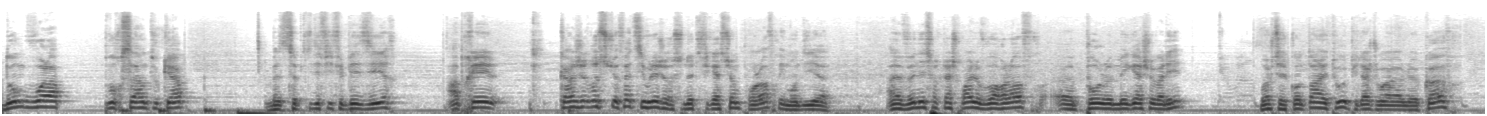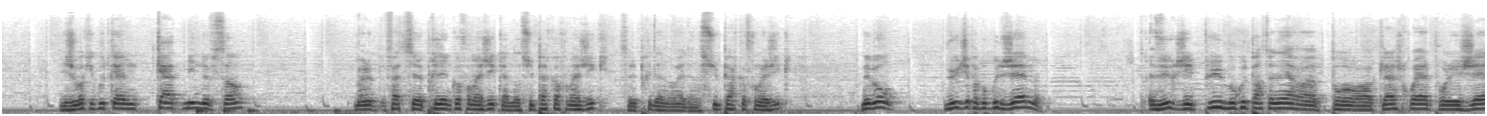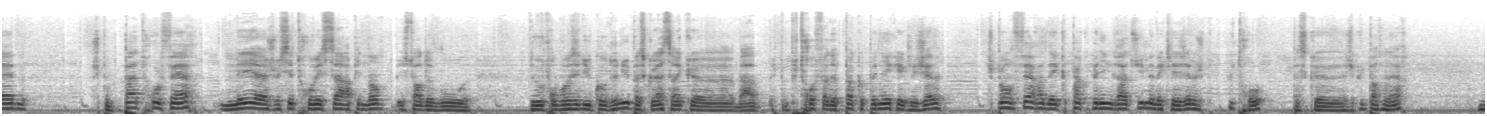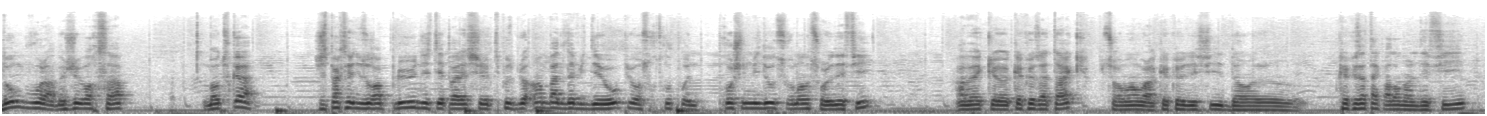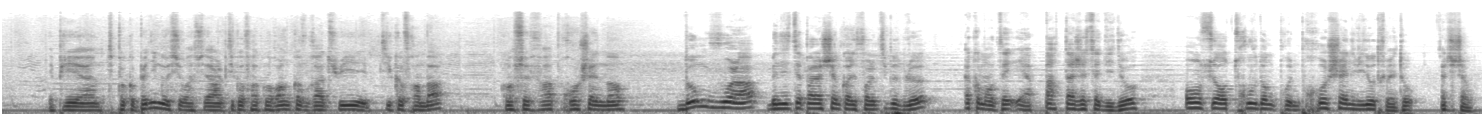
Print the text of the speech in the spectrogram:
Donc voilà, pour ça en tout cas, ben, ce petit défi fait plaisir. Après, quand j'ai reçu, en fait, si vous voulez, j'ai reçu une notification pour l'offre, ils m'ont dit... Euh, ah, venez sur Clash Royale voir l'offre euh, pour le méga chevalier. Moi j'étais content et tout, et puis là je vois le coffre. Et je vois qu'il coûte quand même 4900. Bah, en fait, c'est le prix d'un coffre magique, hein, d'un super coffre magique. C'est le prix d'un super coffre magique. Mais bon, vu que j'ai pas beaucoup de gemmes, vu que j'ai plus beaucoup de partenaires euh, pour euh, Clash Royale pour les gemmes, je peux pas trop le faire. Mais euh, je vais essayer de trouver ça rapidement, histoire de vous, de vous proposer du contenu. Parce que là, c'est vrai que bah, je peux plus trop faire de pack opening avec les gemmes. Je peux en faire des pack opening gratuits, mais avec les gemmes, je peux plus trop. Parce que j'ai plus de partenaires. Donc voilà, ben, je vais voir ça. Bon, en tout cas, j'espère que ça vous aura plu. N'hésitez pas à laisser le petit pouce bleu en bas de la vidéo. Puis on se retrouve pour une prochaine vidéo sûrement sur le défi. Avec euh, quelques attaques. Sûrement, voilà, quelques défis dans Quelques attaques, pardon, dans le défi. Et puis un petit peu opening aussi. On va se faire un petit coffre à courant, coffre gratuit et petit coffre en bas. Qu'on se fera prochainement. Donc voilà, n'hésitez pas à lâcher encore une fois le petit pouce bleu, à commenter et à partager cette vidéo. On se retrouve donc pour une prochaine vidéo très bientôt. ciao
